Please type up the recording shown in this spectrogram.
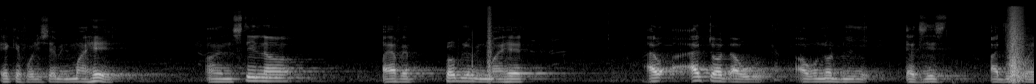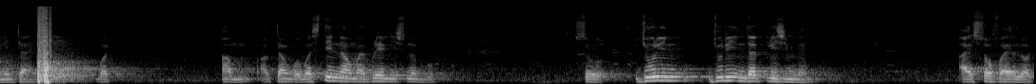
AK-47, in my head. And still now, I have a problem in my head. I, I thought I would, I would not be exist at this point in time, but um, I thank God. But still now, my brain is not good. So during, during that imprisonment, I suffer a lot.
